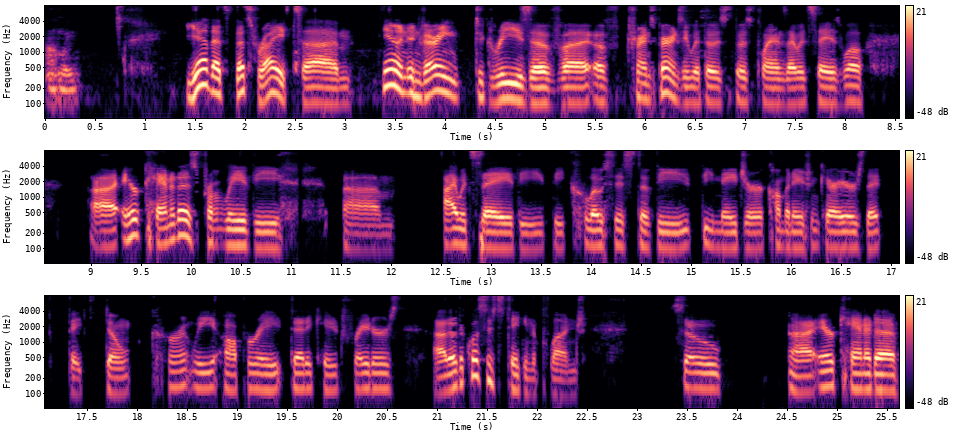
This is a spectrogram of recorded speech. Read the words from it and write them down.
aren't we? Yeah, that's that's right. Um, you know, in, in varying degrees of uh, of transparency with those those plans, I would say as well. Uh, Air Canada is probably the, um, I would say the the closest of the the major combination carriers that they don't currently operate dedicated freighters. Uh, they're the closest to taking the plunge. So, uh, Air Canada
